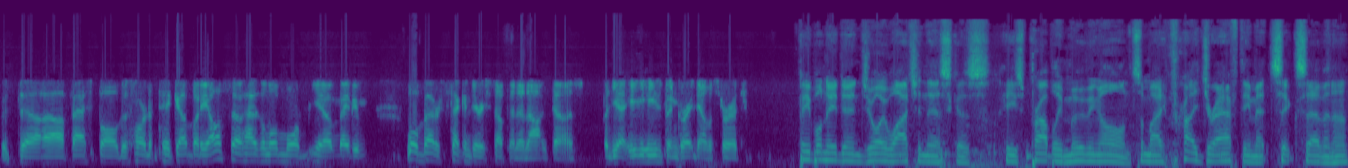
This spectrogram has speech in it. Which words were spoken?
with the uh, fastball that's hard to pick up, but he also has a little more, you know, maybe little better secondary stuff than an Och does. But yeah, he, he's been great down the stretch. people need to enjoy watching this because he's probably moving on. Somebody probably draft him at six seven, huh?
